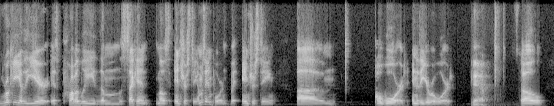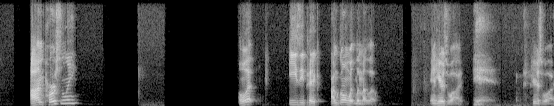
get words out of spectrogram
Rookie of the Year is probably the second most interesting. I'm gonna say important, but interesting um, award, end of the year award. Yeah. So I'm personally what easy pick. I'm going with Lamelo, and here's why. Yeah. Here's why.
